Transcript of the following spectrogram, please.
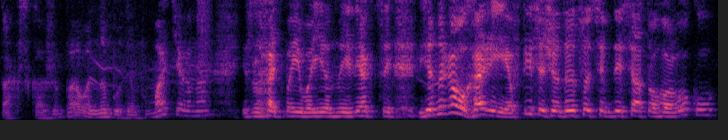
Так скажем, правильно, будемо матерно ізлагати мої воєнні лекції. Генерал Гарєєв 1970 року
